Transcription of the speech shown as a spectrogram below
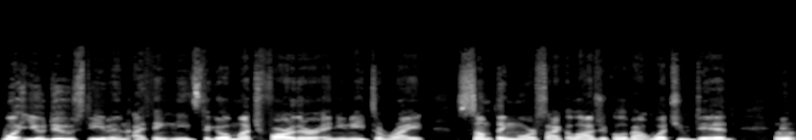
what you do, Stephen, I think needs to go much farther and you need to write something more psychological about what you did. Mm.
